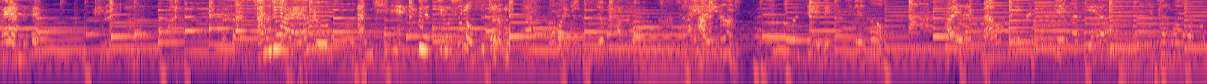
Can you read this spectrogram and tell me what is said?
과일 안 드세요? 안 좋아해요? 안 치네. 근데 지금 술 없으니까 술 먹을 때 맥주집에서 과일 한잔 나올 때 그때가 돼야 제철 과일 한번.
